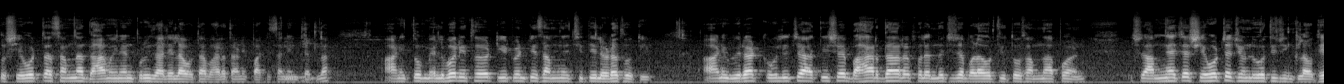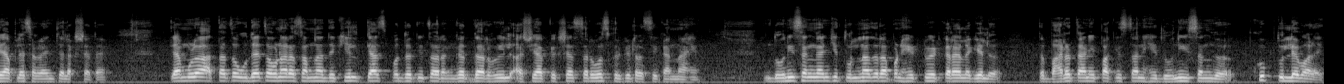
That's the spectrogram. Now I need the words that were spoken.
तो शेवटचा सामना दहा महिन्यांपूर्वी झालेला होता भारत आणि पाकिस्तान यांच्यातला. आणि तो मेलबर्न इथं टी ट्वेंटी सामन्याची ती लढत होती. आणि विराट कोहलीच्या अतिशय बहारदार फलंदाजीच्या बळावरती तो सामना आपण सामन्याच्या शेवटच्या चेंडूवरती जिंकला होता हे आपल्या सगळ्यांच्या लक्षात आहे. त्यामुळं आताचा उद्याचा होणारा सामना देखील त्याच पद्धतीचा रंगतदार होईल अशी अपेक्षा सर्वच क्रिकेट रसिकांना आहे. दोन्ही संघांची तुलना जर आपण हेड टू हेड करायला गेलं तर भारत आणि पाकिस्तान हे दोन्ही संघ खूप तुल्यबाळ आहेत.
